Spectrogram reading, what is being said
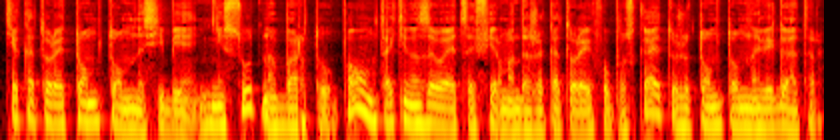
те, которые Том-Том на себе несут на борту, по-моему, так и называется фирма даже, которая их выпускает, уже Том-Том Навигатор,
